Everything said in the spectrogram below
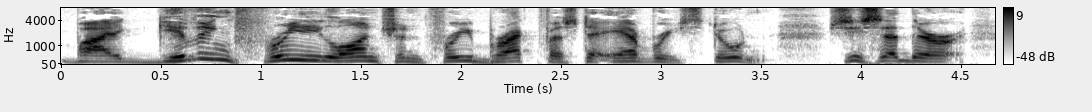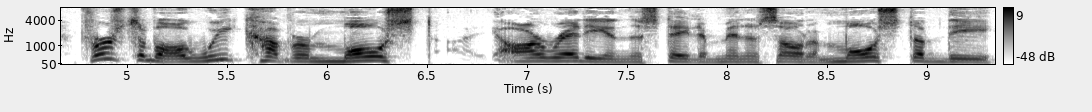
by giving free lunch and free breakfast to every student. She said there first of all, we cover most already in the state of Minnesota, most of the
